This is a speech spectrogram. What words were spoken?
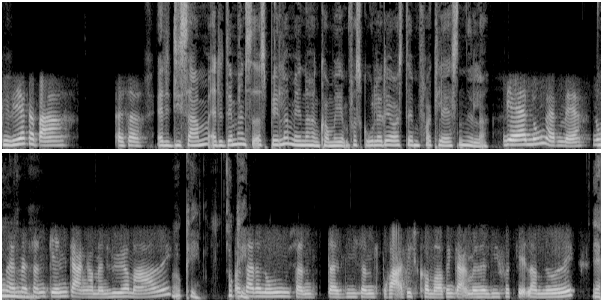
De virker bare... Altså, Er det de samme? Er det dem, han sidder og spiller med, når han kommer hjem fra skole? Er det også dem fra klassen, eller? ja, nogle af dem er. Nogle af dem er Mm. sådan genganger, man hører meget, ikke? Okay, Og okay. så er der nogen, sådan, der lige sådan sporadisk kommer op en gang at han lige fortæller om noget, ikke? Ja.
